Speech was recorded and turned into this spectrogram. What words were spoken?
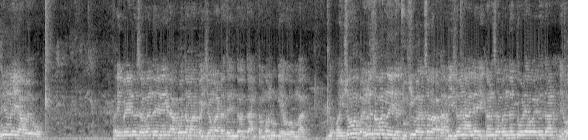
મેળ નહીં આવે એવો. ભાઈ ભાઈનો સંબંધ નહીં રાખો. તમારે પૈસા માટે થઈને તો તમારું કહેવું અમારે? જો પૈસામાં ભાઈનો સંબંધ નહીં રહે ચૂકી વાત છે ને આ આપણે બીજોના આલે એકણ સંબંધો તોડ્યા હોય તો તાણ એવો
